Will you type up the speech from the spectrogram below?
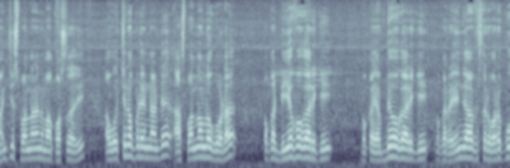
మంచి స్పందన అనేది మాకు వస్తుంది. అది ఆ వచ్చినప్పుడు ఏంటంటే ఆ స్పందనలో కూడా ఒక డిఎఫ్ఓ గారికి ఒక ఎఫ్డిఓ గారికి ఒక రేంజ్ ఆఫీసర్ వరకు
